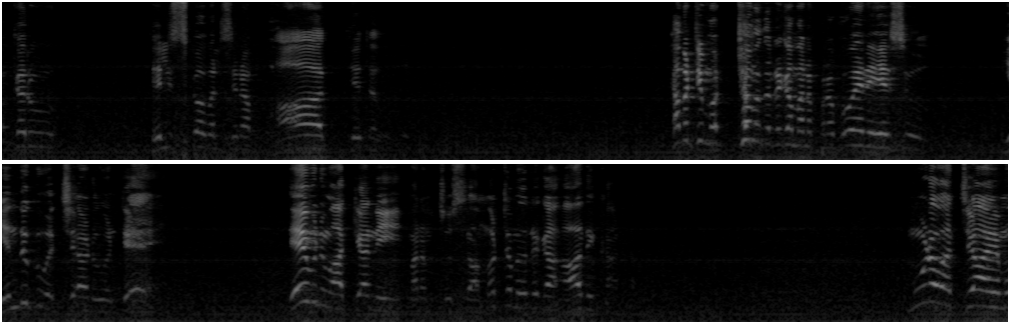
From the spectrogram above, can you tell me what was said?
ఒక్కరూ తెలుసుకోవలసిన బాధ్యత ఉంది కాబట్టి మొట్టమొదటిగా మన ప్రభు అయిన యేసు ఎందుకు వచ్చాడు అంటే దేవుని వాక్యాన్ని మనం చూస్తాం మొట్టమొదటిగా ఆది కాండం. మూడవ అధ్యాయము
